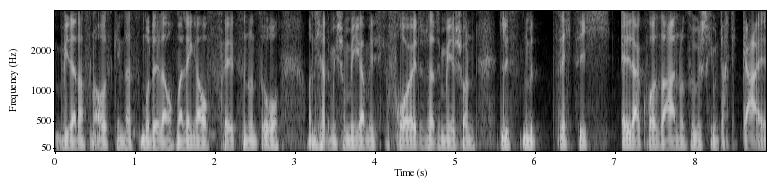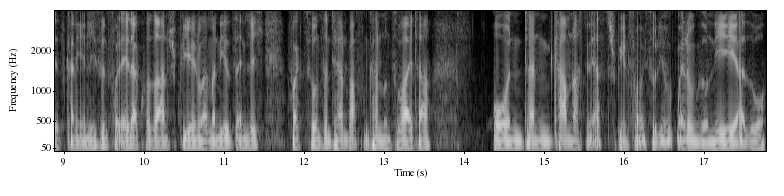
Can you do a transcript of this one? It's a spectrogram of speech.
wieder davon ausgehen, dass Modelle auch mal länger auf Feld sind und so. Und ich hatte mich schon megamäßig gefreut und hatte mir schon Listen mit 60 Elder Korsaren und so geschrieben und dachte, geil, jetzt kann ich endlich sinnvoll Elder Korsaren spielen, weil man die jetzt endlich fraktionsintern buffen kann und so weiter. Und dann kam nach den ersten Spielen von euch so die Rückmeldung so, nee, also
